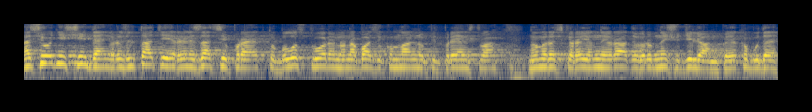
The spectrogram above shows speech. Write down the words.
На сьогоднішній день в результаті реалізації проекту було створено на базі комунального підприємства Номерецької районної ради виробничу ділянку, яка буде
